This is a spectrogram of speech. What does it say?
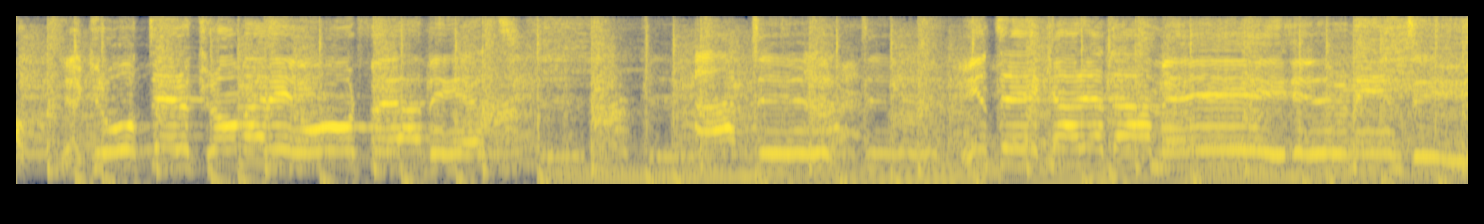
dag Jag gråter och kramar dig hårt för jag vet Att du inte kan rädda mig ur min tid.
